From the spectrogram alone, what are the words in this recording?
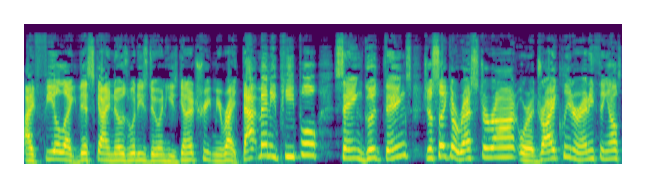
I feel like this guy knows what he's doing. He's going to treat me right. That many people saying good things, just like a restaurant or a dry cleaner or anything else,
